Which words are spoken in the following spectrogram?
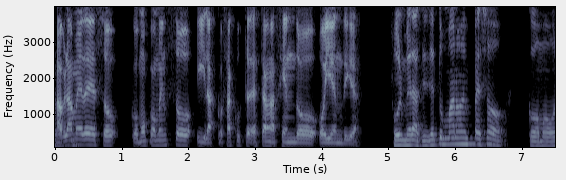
Háblame de eso, cómo comenzó y las cosas que ustedes están haciendo hoy en día. Full, mira, Ciencia en tus manos empezó como,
